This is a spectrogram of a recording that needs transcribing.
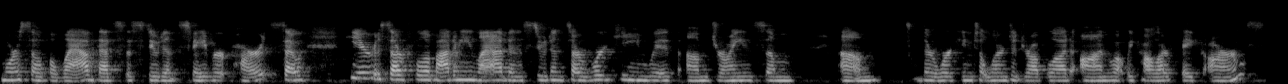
more so the lab. That's the student's favorite part. So here is our phlebotomy lab and students are working with um, drawing some, um, they're working to learn to draw blood on what we call our fake arms.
